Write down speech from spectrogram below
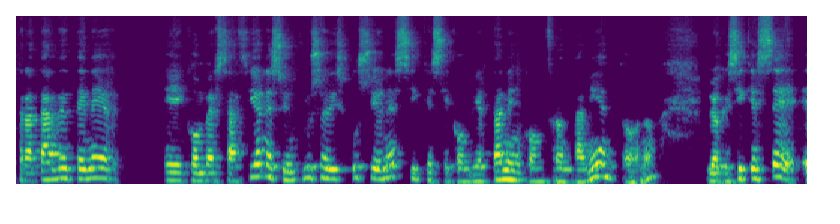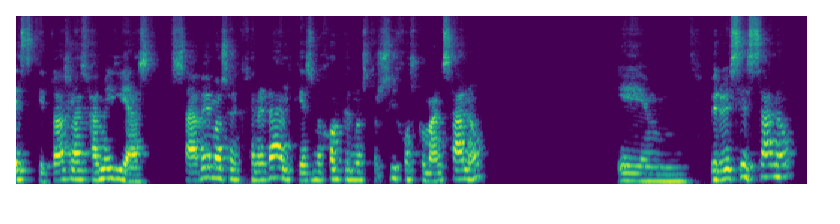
tratar de tener eh, conversaciones o incluso discusiones y que se conviertan en confrontamiento. ¿no? Lo que sí que sé es que todas las familias sabemos en general que es mejor que nuestros hijos coman sano, em, pero ese sano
